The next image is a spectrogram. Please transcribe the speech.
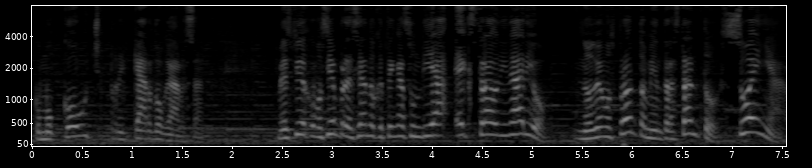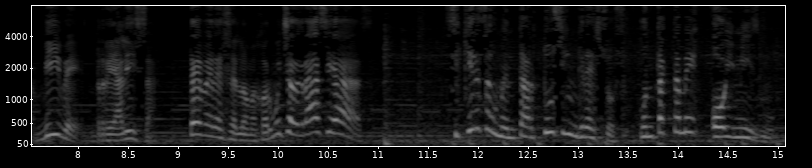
como Coach Ricardo Garza. Me despido como siempre deseando que tengas un día extraordinario. Nos vemos pronto, mientras tanto, sueña, vive, realiza. Te mereces lo mejor. Muchas gracias. Si quieres aumentar tus ingresos, contáctame hoy mismo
